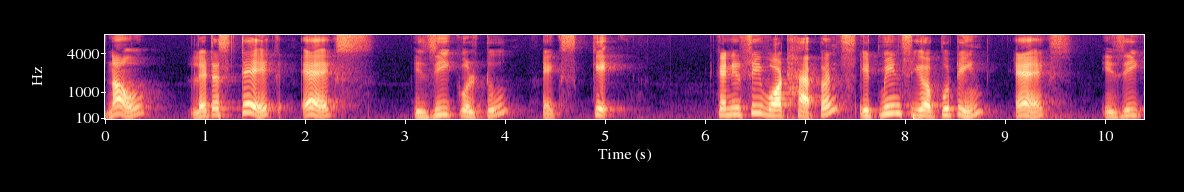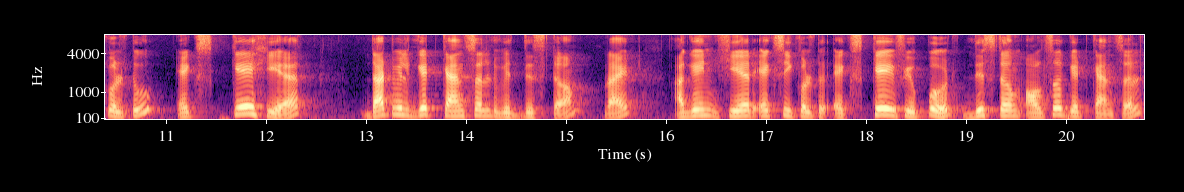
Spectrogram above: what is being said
Now, let us take x is equal to x k. Can you see what happens? It means you are putting x is equal to x k here that will get cancelled with this term right. Again here x equal to x k if you put this term also get cancelled.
